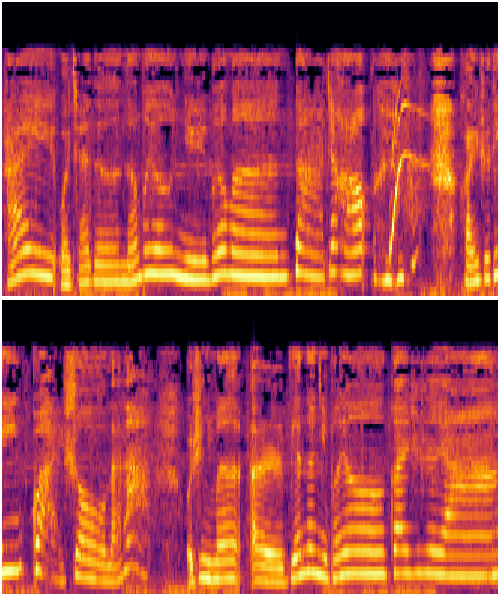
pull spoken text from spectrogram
嗨，我亲爱的男朋友、女朋友们，大家好，欢迎收听《怪兽来啦》，我是你们耳边的女朋友怪兽兽呀。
